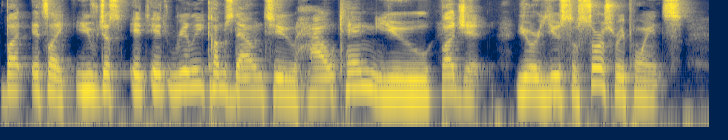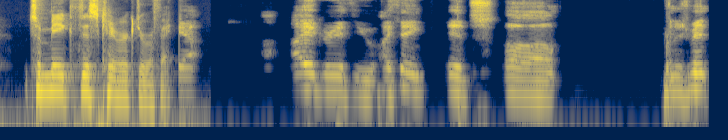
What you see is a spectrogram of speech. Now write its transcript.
but it's like you've just it it really comes down to how can you budget your use of sorcery points to make this character effective. Yeah, I agree with you. I think it's uh management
